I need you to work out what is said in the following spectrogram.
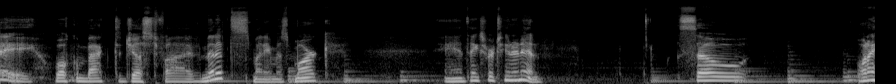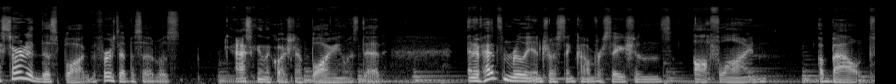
Hey, welcome back to Just Five Minutes. My name is Mark, and thanks for tuning in. So, when I started this blog, the first episode was asking the question if blogging was dead. And I've had some really interesting conversations offline about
